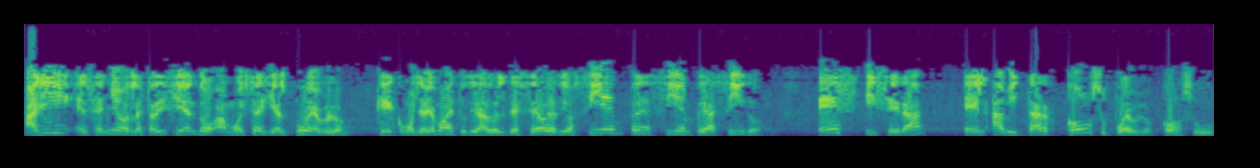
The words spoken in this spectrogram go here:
Allí el Señor le está diciendo a Moisés y al pueblo que, como ya habíamos estudiado, el deseo de Dios siempre, siempre ha sido, es y será el habitar con su pueblo, con su,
